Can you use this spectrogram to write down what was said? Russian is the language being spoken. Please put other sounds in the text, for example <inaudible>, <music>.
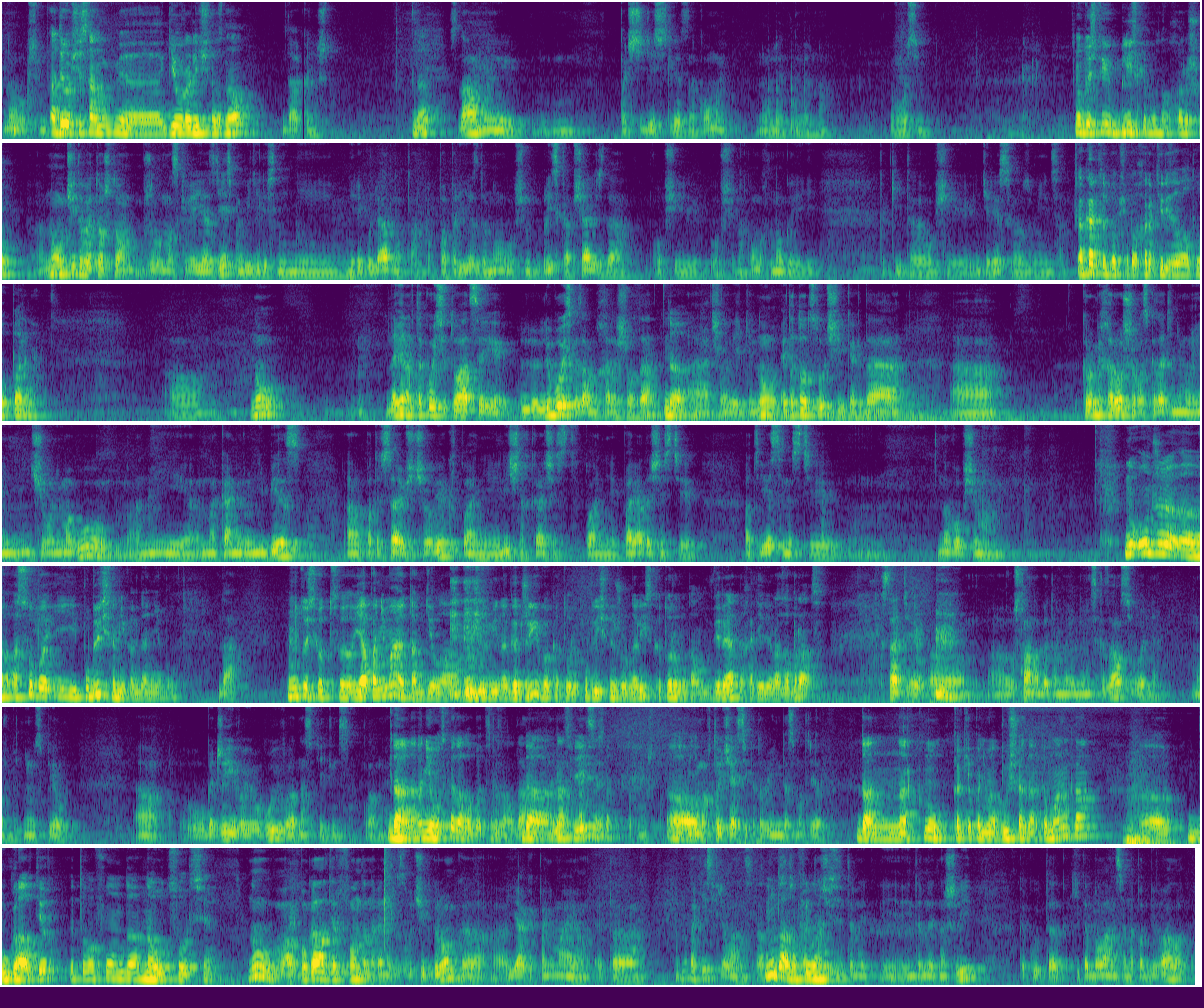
Ну, в общем, А ты вообще сам э, Геора лично знал? да, конечно. Да? Знал, мы почти 10 лет знакомы, ну, лет, наверное, 8. Ну, то есть ты близко его знал, хорошо. Ну, учитывая то, что он жил в Москве, я здесь, мы виделись не, не, не регулярно, там, по, по приезду, ну, в общем, близко общались, да, общие, общих знакомых много и какие-то общие интересы, разумеется. А как ты бы вообще охарактеризовал этого парня? Ну, наверное, в такой ситуации лю- любой сказал бы хорошо, да, Да. о человеке. Ну, это тот случай, когда а, кроме хорошего сказать мо- я ничего не могу, ни на камеру, ни без. А, Потрясающий человек в плане личных качеств, в плане порядочности, ответственности. Ну, в общем, Ну, он же э, особо и публичным никогда не был. да, Ну, то есть, вот э, я понимаю, там дело Абдульмина Гаджиева, который публичный журналист, которым там, вероятно, хотели разобраться. Кстати, э, э, Руслан об этом, наверное, не сказал сегодня, может быть, не успел. А, У Гаджиева и у Гуева одна свидетельница, главное. Да, не, он сказал об этом. Сказал, да? Да, одна свидетельница. Потому что, А, видимо, в той части, которую я не досмотрел. Да, нарк, ну, как я понимаю, бывшая наркоманка, э, бухгалтер этого фонда на аутсорсе. Ну, а бухгалтер фонда, наверное, это звучит громко. Я, как понимаю, это, ну, как есть фриланс, да? Ну да, на как-то фрилансе. Через интернет, э, интернет нашли, какую-то, какие-то балансы она подбивала,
